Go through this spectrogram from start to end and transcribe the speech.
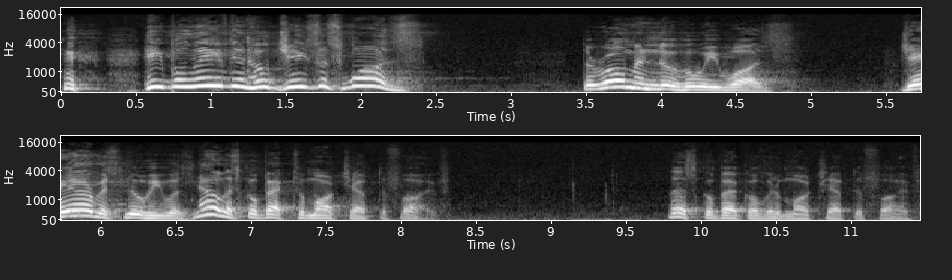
he believed in who Jesus was. The Roman knew who he was. Jairus knew who he was. Now let's go back to Mark chapter 5. Let's go back over to Mark chapter 5.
